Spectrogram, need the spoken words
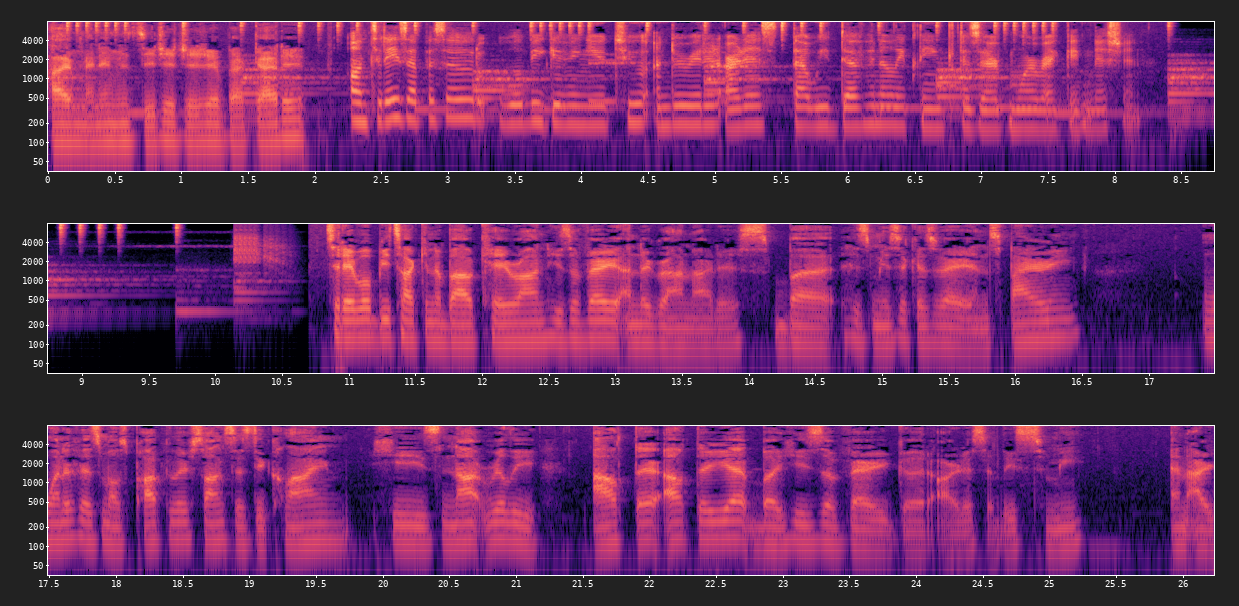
Hi, my name is DJ JJ Back at It. On today's episode, we'll be giving you two underrated artists that we definitely think deserve more recognition. Today we'll be talking about K-Ron. He's a very underground artist, but his music is very inspiring. One of his most popular songs is Decline. He's not really out there out there yet, but he's a very good artist at least to me, and I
